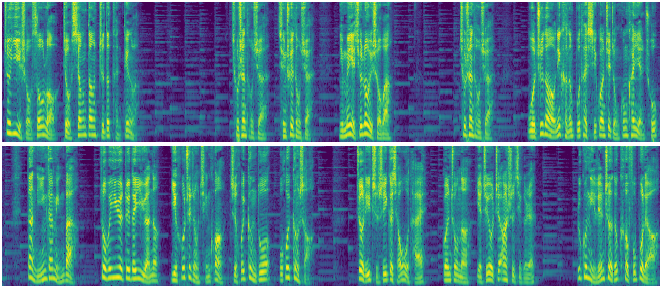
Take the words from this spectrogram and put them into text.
这一首 solo 就相当值得肯定了。秋山同学、晴吹同学，你们也去露一手吧。秋山同学，我知道你可能不太习惯这种公开演出，但你应该明白，作为乐队的一员呢，以后这种情况只会更多，不会更少。这里只是一个小舞台。观众呢，也只有这二十几个人。如果你连这都克服不了，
